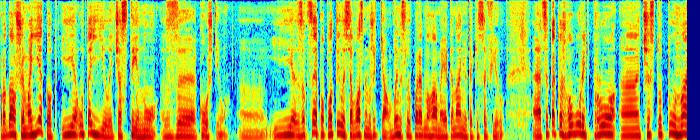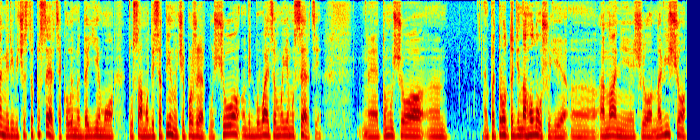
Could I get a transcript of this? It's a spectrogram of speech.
продавши маєток і утаїли частину з коштів. І за це поплатилися власним життям, винесли вперед ногами як Ананію, так і Сафіру. Е, Це також говорить про е, чистоту намірів і чистоту серця, коли ми даємо ту саму десятину чи пожертву, що відбувається в моєму серці. Е, Тому що Петро тоді наголошує Ананії, що навіщо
